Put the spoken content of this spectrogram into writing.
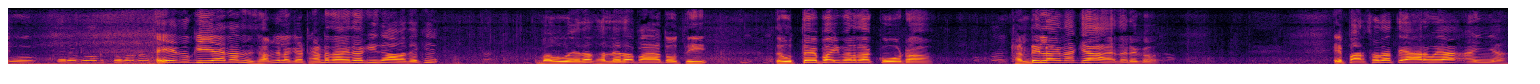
ਉਹ ਤੇਰੇ ਕੋਲ ਸ਼ੁਗਰ ਕਰ ਇਹਨੂੰ ਕੀ ਹੈ ਇਹਦਾ ਨਹੀਂ ਸਮਝ ਲੱਗਿਆ। ਠੰਡ ਦਾ ਇਹਦਾ ਕੀ ਹਿਸਾਬ ਆ ਦੇਖੀ। ਬਾਬੂ ਇਹਦਾ ਥੱਲੇ ਦਾ ਪਾਇਆ ਧੋਤੀ ਤੇ ਉੱਤੇ ਪਾਈ ਫਿਰਦਾ ਕੋਟ। ਠੰਡੀ ਲੱਗਦਾ ਕਿਆ ਹੈ ਤੇਰੇ ਕੋ ਇਹ ਪਰਸੋਂ ਦਾ ਤਿਆਰ ਹੋਇਆ ਆਈਆਂ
